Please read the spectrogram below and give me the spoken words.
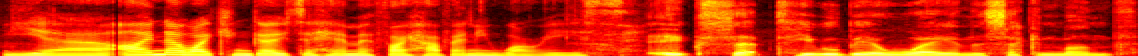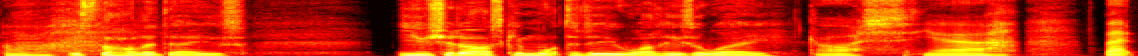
Yeah, I know I can go to him if I have any worries. Except he will be away in the second month. It's the holidays. You should ask him what to do while he's away. Gosh, yeah. But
